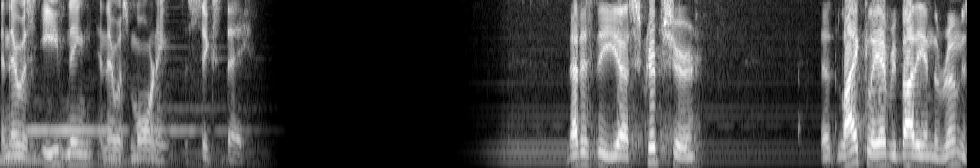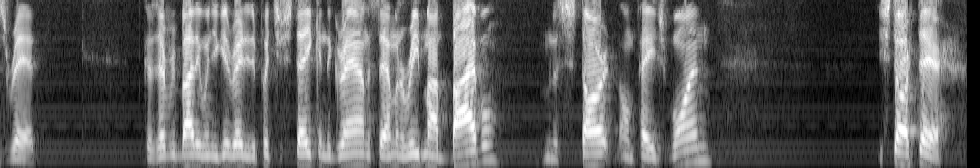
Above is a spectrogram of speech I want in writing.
And there was evening and there was morning, the sixth day. That is the uh, scripture that likely everybody in the room has read. Because everybody, when you get ready to put your stake in the ground and say, I'm going to read my Bible, I'm going to start on page one, you start there.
